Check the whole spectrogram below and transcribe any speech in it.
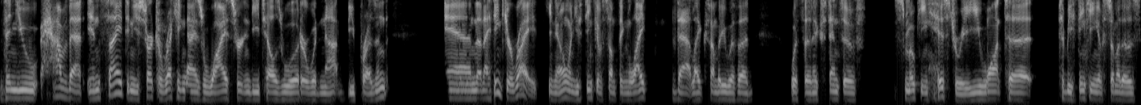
then you have that insight and you start to recognize why certain details would or would not be present. And and I think you're right. You know, when you think of something like that, like somebody with a with an extensive smoking history, you want to to be thinking of some of those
